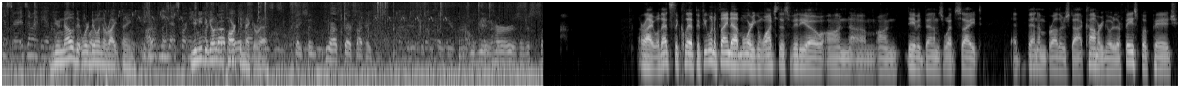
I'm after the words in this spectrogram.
Yes, sir. It's in my vehicle. you know that we're doing the right thing. Did you need to escort me? You need to go to the park and make arrests. Okay, so who has their citation? I'm getting hers and just. All right. Well, that's the clip. If you want to find out more, you can watch this video on um, on David Benham's website at benhambrothers.com or you can go to their Facebook page.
